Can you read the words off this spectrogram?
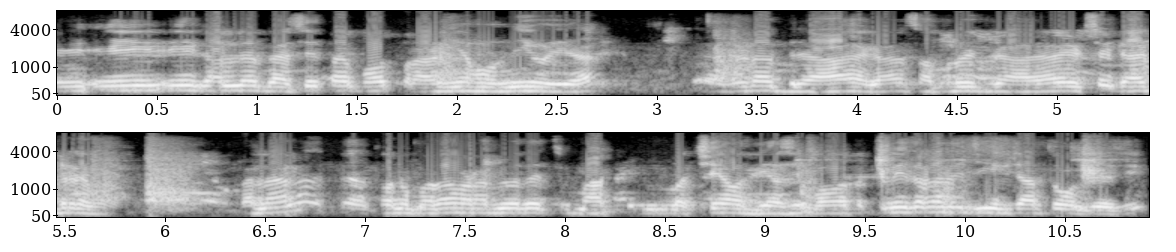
ਇਹ ਇਹ ਗੱਲ ਵੈਸੇ ਤਾਂ ਬਹੁਤ ਪੁਰਾਣੀਆਂ ਹੋਣੀ ਹੋਈ ਆ। ਜਿਹੜਾ ਦਰਿਆ ਹੈਗਾ ਸਤਲੁਜ ਦਰਿਆ ਆ ਇਟਸ ਅ ਡੈਡ ਰਿਵਰ ਪਹਿਲਾਂ ਨਾ, ਤੁਹਾਨੂੰ ਪਤਾ ਹੋਣਾ ਵੀ ਉਹਦੇ ਚ ਮੱਛ- ਮੱਛੀਆਂ ਹੁੰਦੀਆਂ ਸੀ ਬਹੁਤ, ਕਿੰਨੀ ਤਰ੍ਹਾਂ ਦੇ ਜੀਵ ਜੰਤੂ ਹੁੰਦੇ ਸੀ।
